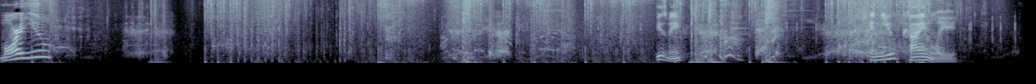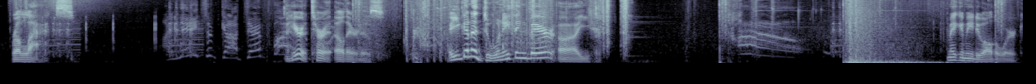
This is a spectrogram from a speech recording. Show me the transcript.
More of you? Excuse me. Can you kindly relax? I hear a turret. Oh, there it is. Are you gonna do anything, Bear? Uh. Making me do all the work.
